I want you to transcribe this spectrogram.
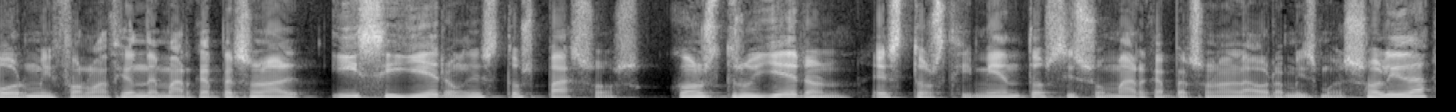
por mi formación de marca personal y siguieron estos pasos, construyeron estos cimientos y su marca personal ahora mismo es sólida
